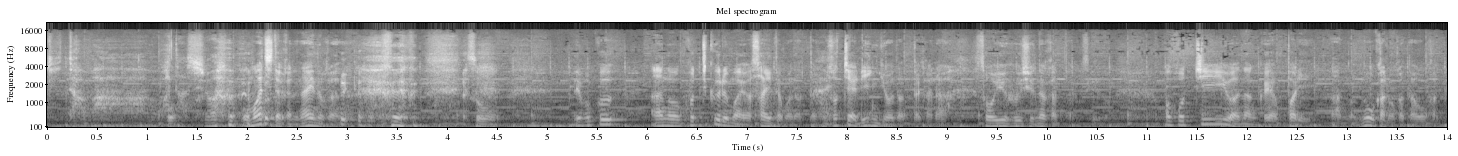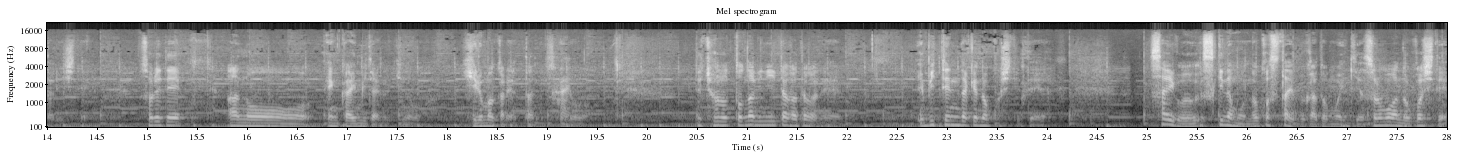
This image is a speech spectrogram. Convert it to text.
成田は私は。お待ちだからないのかな。そう。で僕あのこっち来る前は埼玉だったから、はいそっちは林業だったからそういう風習なかったんですけど、まあ、こっちはなんかやっぱりあの農家の方多かったりしてそれであの宴会みたいなの昨日昼間からやったんですけど、はいでちょうど隣にいた方がねエビ天だけ残してて最後好きなもん残すタイプかと思いきやそのまま残して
